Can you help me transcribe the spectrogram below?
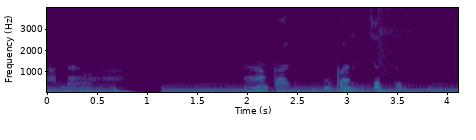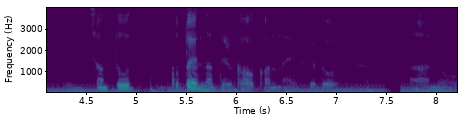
なんだろうな。あなんか、わかんちょっと、ちゃんと答えになってるかわかんないですけど、あの、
